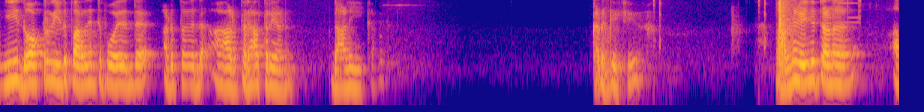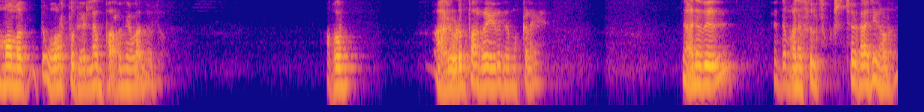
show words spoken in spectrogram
ഈ ഡോക്ടർ ഇത് പറഞ്ഞിട്ട് പോയതിന്റെ അടുത്ത അടുത്ത രാത്രിയാണ് ഡാളി ഈ കടന്നത് പറഞ്ഞു കഴിഞ്ഞിട്ടാണ് അമ്മമ്മ ഓർത്തത് എല്ലാം പറഞ്ഞു കളഞ്ഞല്ലോ. അപ്പം ആരോടും പറയരുത് മക്കളെ. ഞാനത് എന്റെ മനസ്സിൽ സൂക്ഷിച്ച കാര്യമാണ്.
